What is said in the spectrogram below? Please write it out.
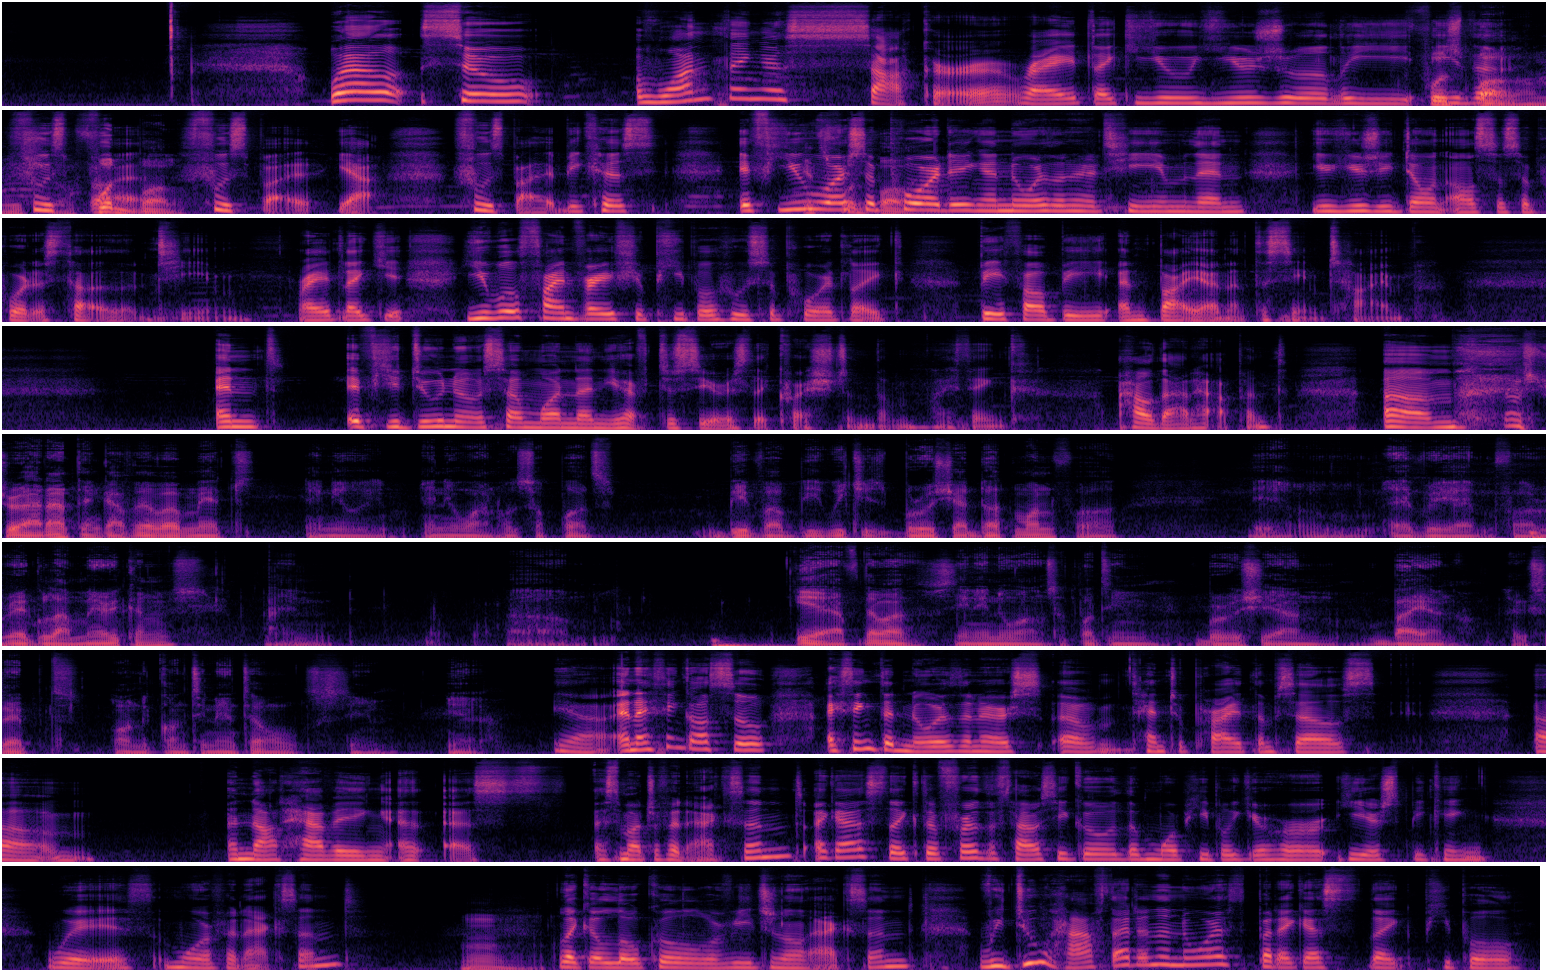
well so one thing is soccer right like you usually Fußball either on this show. football Football. football yeah football because if you It's are football. supporting a northerner team then you usually don't also support a southern team right? Like you, you will find very few people who support like BVB and Bayern at the same time. And if you do know someone then you have to seriously question them i think how that happened. Um That's true. I don't think I've ever met any anyone who supports BVB, which is Borussia Dortmund for um, every um, for regular Americans, and um, yeah, I've never seen anyone supporting Borussia and Bayern except on the continental scene. Yeah, Yeah, and I think also I think the Northerners um, tend to pride themselves um, on not having a, as as much of an accent. I guess like the further south you go, the more people you hear hear speaking with more of an accent, like a local or regional accent. We do have that in the north, but I guess like people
